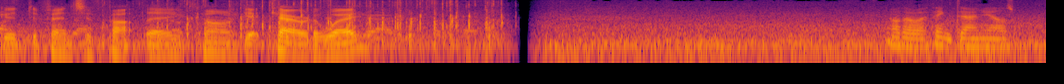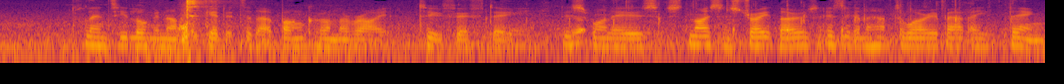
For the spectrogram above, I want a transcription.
Good defensive putt there. You can't get carried away. Although I think Danielle's plenty long enough to get it to that bunker on the right, 250. This Yep. one is it's nice and straight though, isn't going to have to worry about a thing.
